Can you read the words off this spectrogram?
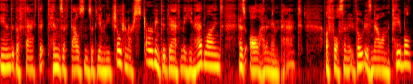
and the fact that tens of thousands of Yemeni children are starving to death making headlines has all had an impact. A full Senate vote is now on the table,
